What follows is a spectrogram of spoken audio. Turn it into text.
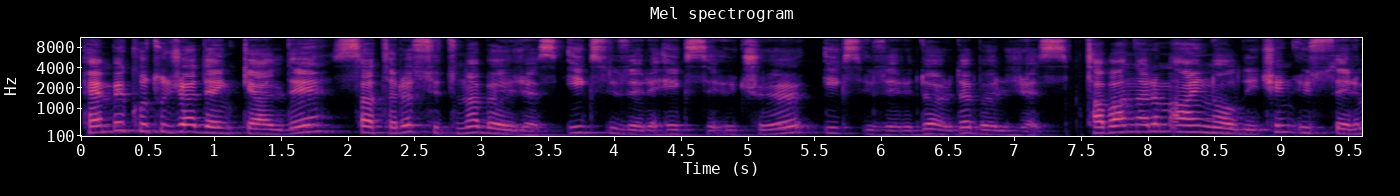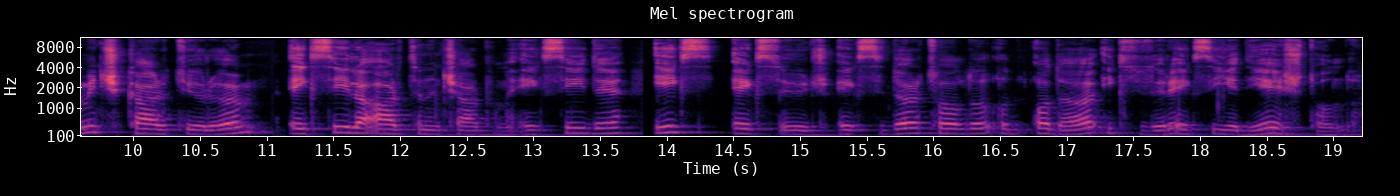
Pembe kutucuğa denk geldi. Satırı sütuna böleceğiz. x üzeri eksi 3'ü x üzeri 4'e böleceğiz. Tabanlarım aynı olduğu için üstlerimi çıkartıyorum. Eksi ile artının çarpımı eksiydi. x eksi 3 eksi 4 oldu. O da x üzeri eksi 7'ye eşit oldu.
